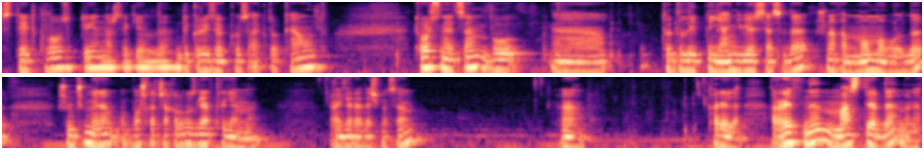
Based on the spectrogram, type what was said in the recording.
State closed degan narsa keldi. Decrease request actor count. To'g'risini aytsam bu e, tdlibni yangi versiyasida shunaqa muammo bo'ldi. Shuning uchun men ham boshqacha qilib o'zgartirganman. Agar adashmasam. Ha. Qaranglar. Refni masterdan mana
